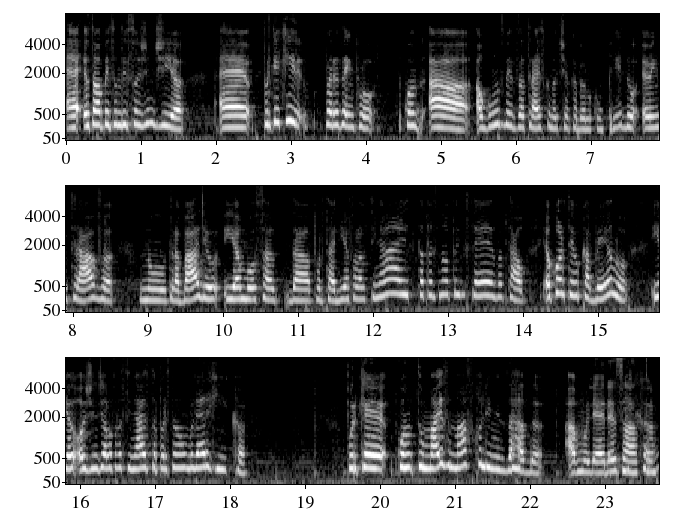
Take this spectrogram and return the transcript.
É, eu tava pensando isso hoje em dia. É, por que que, por exemplo, quando, há alguns meses atrás, quando eu tinha cabelo comprido, eu entrava no trabalho e a moça da portaria falava assim, ai, você tá parecendo uma princesa tal. Eu cortei o cabelo e hoje em dia ela fala assim, ai, você tá parecendo uma mulher rica. Porque quanto mais masculinizada a mulher Exato. fica,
